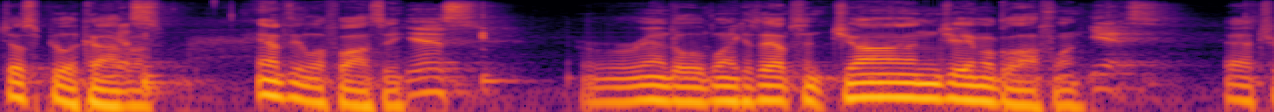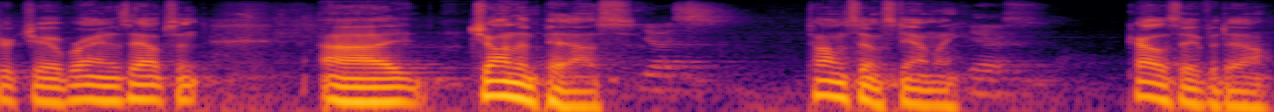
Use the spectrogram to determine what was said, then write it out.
Joseph P. LaCava. Yes. Anthony LaFauci. Yes. Randall LeBlanc is absent. John J. McLaughlin. Yes. Patrick J. O'Brien is absent. Uh, Jonathan Paz. Yes. Thomas M. Stanley. Yes. Carlos A. Vidal.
